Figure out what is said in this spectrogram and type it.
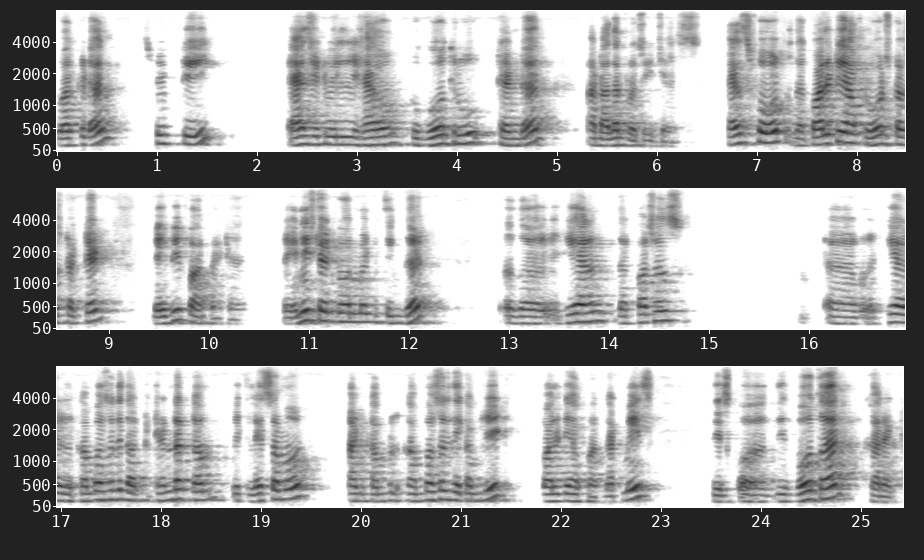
work done swiftly as it will have to go through tender and other procedures. Henceforth, the quality of roads constructed may be far better. So any state government think that uh, the here that persons uh, here compulsory that tender come with less amount and compulsory they complete quality of work. That means this, uh, these both are correct.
